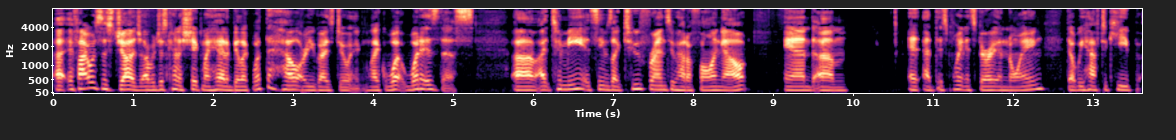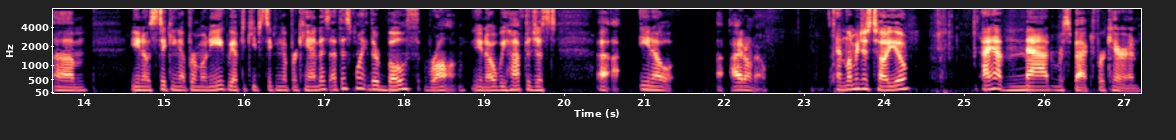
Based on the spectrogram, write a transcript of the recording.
uh, if I was this judge, I would just kind of shake my head and be like, "What the hell are you guys doing? Like, what what is this?" Uh, I, to me, it seems like two friends who had a falling out, and um, at, at, this point, it's very annoying that we have to keep, um, you know, sticking up for Monique. We have to keep sticking up for Candace. At this point, they're both wrong. You know, we have to just, uh, you know, I don't know. And let me just tell you, I have mad respect for Karen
